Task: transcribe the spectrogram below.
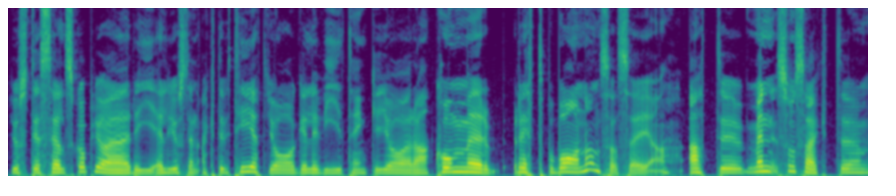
just det sällskap jag är i, eller just den aktivitet jag eller vi tänker göra, kommer rätt på banan så att säga. Att, eh, men som sagt, eh,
